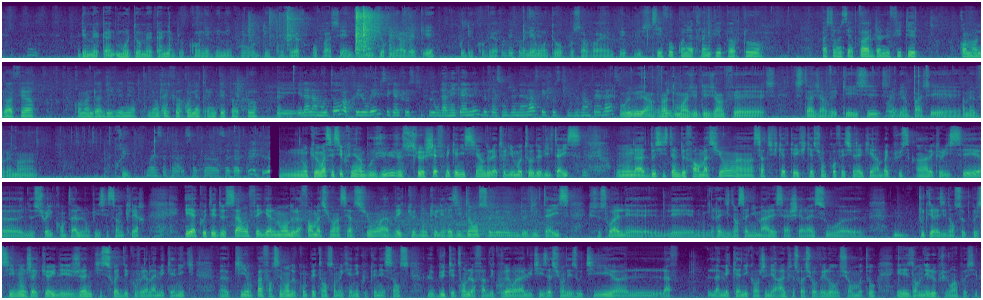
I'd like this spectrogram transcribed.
de mécan- motomécanique. Donc, on est venu pour découvrir, pour passer une demi-journée avec eux, pour découvrir Pour découvrir. les motos, pour savoir un peu plus. Il faut connaître un peu partout parce qu'on ne sait pas dans le futur comment on doit faire, comment on doit devenir. Donc il faut connaître un peu partout. Et, et là, la moto, a priori, c'est quelque chose qui peut, ou la mécanique de façon générale, c'est quelque chose qui vous intéresse? Oui, ou- oui, en fait, Oui. moi j'ai déjà fait stage avec eux ici, c'est bien passé et ça m'a vraiment pris. Ouais, ça t'a, plu. Et tu- Donc euh, moi c'est Cyprien Bouju, je suis le chef mécanicien de l'atelier moto de Viltaïs. On a deux systèmes de formation, un certificat de qualification professionnelle qui est un bac plus 1 avec le lycée euh, de Sureil-Comtal, donc le lycée Sainte-Claire. Et à côté de ça, on fait également de la formation insertion avec euh, donc les résidences de Viltaïs, que ce soit les, les résidences animales, les CHRS ou euh, toutes les résidences possibles. Donc j'accueille les jeunes qui souhaitent découvrir la euh, qui n'ont pas forcément de compétences en mécanique ou de connaissances. Le but étant de leur faire découvrir voilà, l'utilisation des outils, euh, la mécanique en général, que ce soit sur vélo ou sur moto, et les emmener le plus loin possible.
